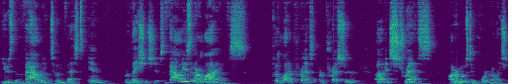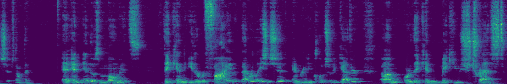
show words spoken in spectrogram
use the valley to invest in relationships. Valleys in our lives put a lot of press or pressure uh, and stress on our most important relationships, don't they? And, and in those moments, they can either refine that relationship and bring you closer together, um, or they can make you stressed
